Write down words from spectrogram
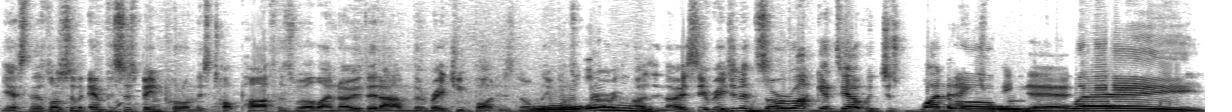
Yes, and there's lots of emphasis being put on this top path as well. I know that um the Reggie bot is normally what's prioritized in the OC region, and Zoroark gets out with just one oh, HP there. way!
